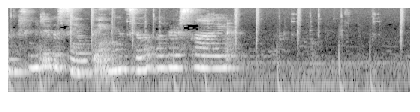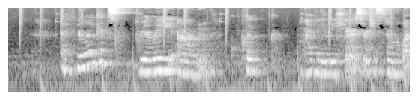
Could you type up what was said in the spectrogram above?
I'm just gonna do the same thing to the other side. I feel like it's really um, quick. My baby hairs are just in the way.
